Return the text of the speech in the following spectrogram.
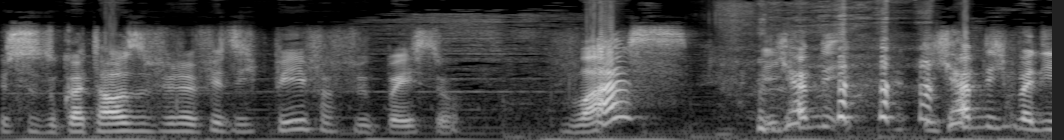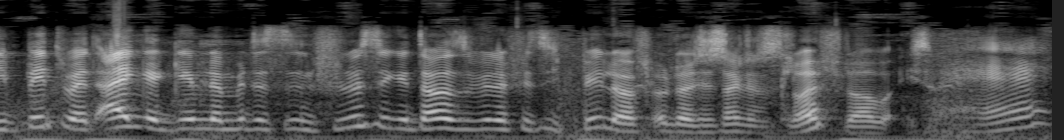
ist es sogar 1440p verfügbar? Ich so, was? Ich habe nicht, ich hab nicht mal die Bitrate eingegeben, damit es in flüssige 1040p läuft. Und Leute sagen, das läuft doch. Aber ich so, hä?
